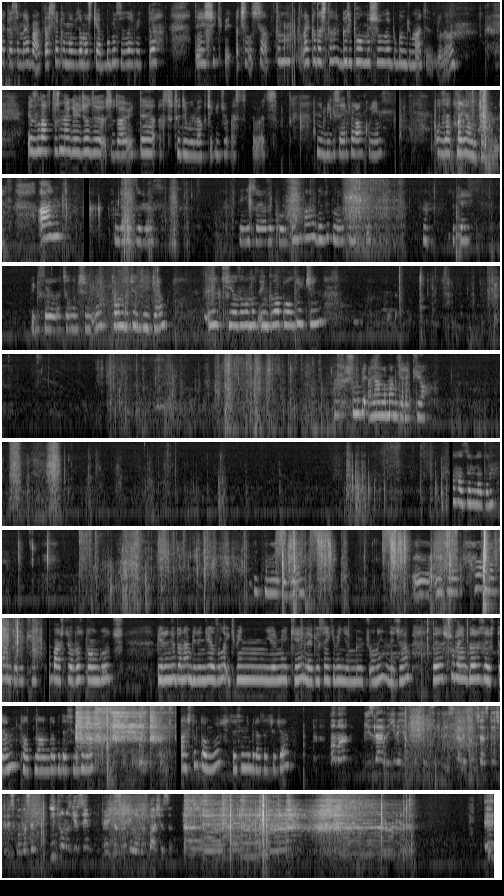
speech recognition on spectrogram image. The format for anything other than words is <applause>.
Herkese merhaba arkadaşlar kanalıma videoma hoş geldiniz. Bugün sizlerle birlikte değişik bir açılış yaptım. Arkadaşlar grip olmuşum ve bugün cumartesi günü. Yazılı haftasına gireceğiz ve sizlerle birlikte study vlog çekeceğiz. Evet. Şimdi bilgisayarı falan kurayım. Uzatmayı alacağım anne. An Şimdi hazırız. Bilgisayarı kurdum. Aa gözükmüyor. Okey. Bilgisayarı açalım şimdi. Tonguç izleyeceğim. İlk yazılımız inkılap olduğu için şunu bir ayarlamam gerekiyor. Hazırladım. İlk bunu yapacağım. Ee, hemen bakmam gerekiyor. Başlıyoruz. Tonguç. Birinci dönem birinci yazılı 2022 LGS 2023 onu izleyeceğim. Ve şu renkleri seçtim. Toplamda bir de silgi var. Açtım Tonguç. Sesini biraz açacağım. Ama bizler de yine yazılı sorusu gibi sizlerle çalışacağız ki hiçbir risk olmasın. Intromuz girsin ve yazılı programımız başlasın.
